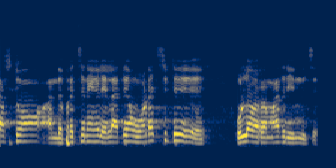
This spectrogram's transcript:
கஷ்டம் அந்த பிரச்சனைகள் எல்லாத்தையும் உடைச்சிட்டு உள்ளே வர்ற மாதிரி இருந்துச்சு.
